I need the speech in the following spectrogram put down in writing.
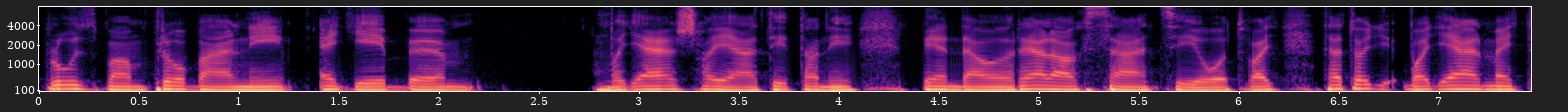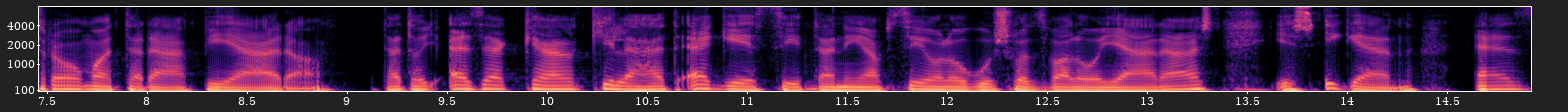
pluszban próbálni egyéb vagy elsajátítani például relaxációt, vagy, tehát, hogy, vagy elmegy traumaterápiára. Tehát, hogy ezekkel ki lehet egészíteni a pszichológushoz való járást, és igen, ez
